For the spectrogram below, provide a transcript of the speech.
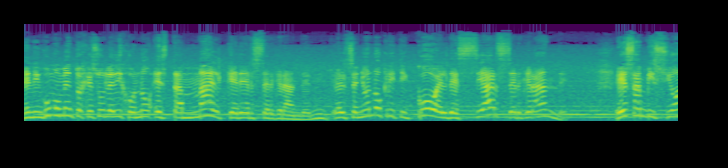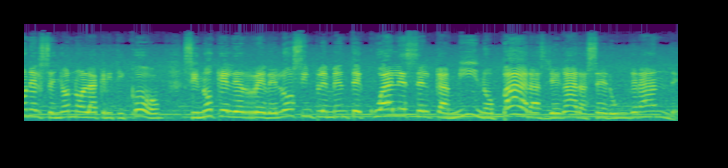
En ningún momento Jesús le dijo, no, está mal querer ser grande. El Señor no criticó el desear ser grande. Esa ambición el Señor no la criticó, sino que le reveló simplemente cuál es el camino para llegar a ser un grande.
